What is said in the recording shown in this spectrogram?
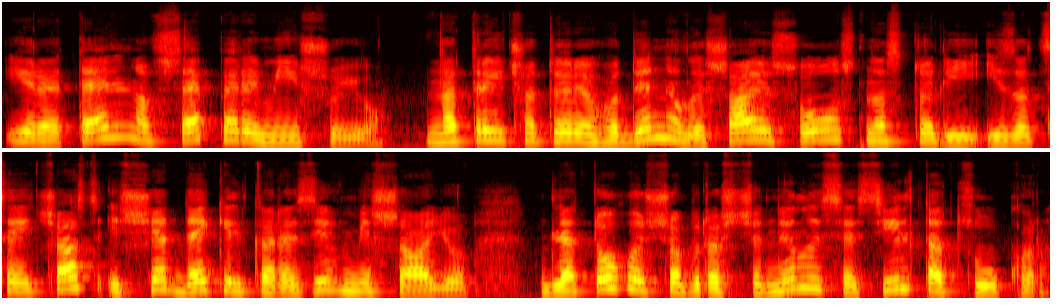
І ретельно все перемішую. На 3-4 години лишаю соус на столі і за цей час іще декілька разів мішаю, для того, щоб розчинилися сіль та цукор.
